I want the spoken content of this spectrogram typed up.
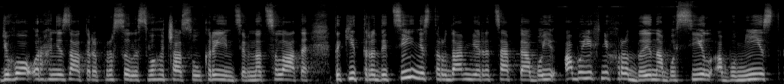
Його організатори просили свого часу українців надсилати такі традиційні стародавні рецепти або або їхніх родин, або сіл, або міст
